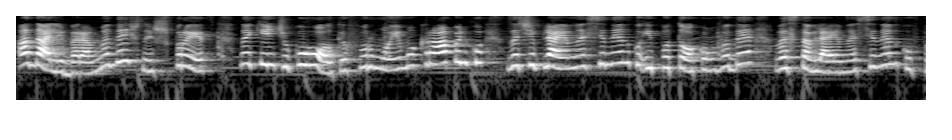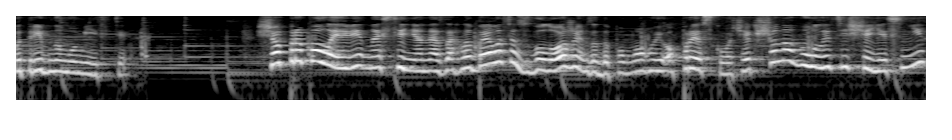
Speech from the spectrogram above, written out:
а далі беремо медичний шприц, на кінчику голки формуємо крапельку, зачіпляємо насінинку і потоком води виставляємо насінинку в потрібному місці. Щоб при поливі насіння не заглибилося, зволожуємо за допомогою оприскувача. Якщо на вулиці ще є сніг,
